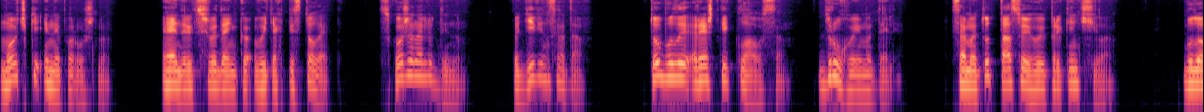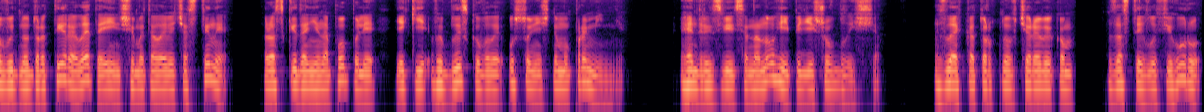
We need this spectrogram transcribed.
мовчки і непорушно. Генрікс швиденько витяг пістолет. Схоже на людину. Тоді він згадав. То були рештки Клауса, другої моделі. Саме тут тасо його і прикінчила. Було видно дроти, реле та інші металеві частини, розкидані на попелі, які виблискували у сонячному промінні. Гендрік звівся на ноги і підійшов ближче. Злегка торкнув черевиком застиглу фігуру,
